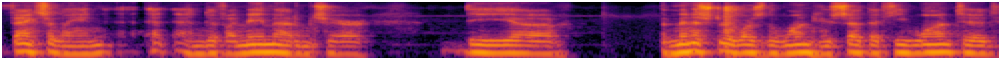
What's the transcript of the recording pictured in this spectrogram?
Thanks, Elaine. And if I may, Madam Chair, the uh, the minister was the one who said that he wanted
